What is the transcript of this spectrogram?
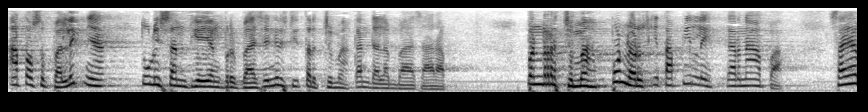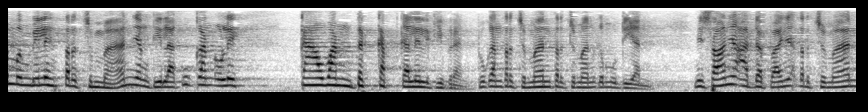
atau sebaliknya, tulisan dia yang berbahasa Inggris diterjemahkan dalam bahasa Arab. Penerjemah pun harus kita pilih karena apa? Saya memilih terjemahan yang dilakukan oleh kawan dekat Khalil Gibran, bukan terjemahan-terjemahan kemudian. Misalnya ada banyak terjemahan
